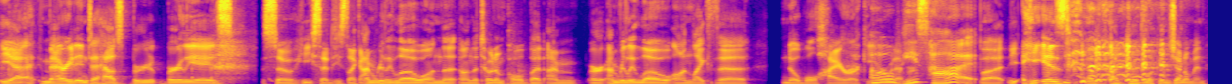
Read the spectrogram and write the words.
yeah married into House Bur- Burlier's. So he said he's like I'm really low on the on the totem pole, but I'm or I'm really low on like the noble hierarchy. or oh, whatever. he's hot. but he is a, a good looking gentleman.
